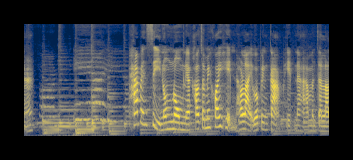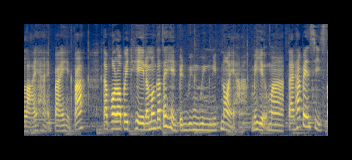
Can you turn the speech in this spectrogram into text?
นะ ถ้าเป็นสีนมนมเนี่ยเขาจะไม่ค่อยเห็นเท่าไหร่ว่าเป็นกากเพชรนะคะ มันจะละลายหายไปเห็นปะแต่พอเราไปเทแล้วมันก็จะเห็นเป็นวิงวิงนิดหน่อยค่ะ ไม่เยอะมาก แต่ถ้าเป็นสีใส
